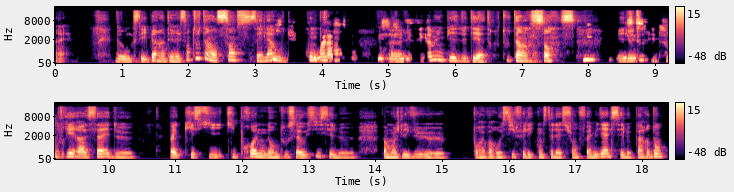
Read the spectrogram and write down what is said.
Ouais. Donc, c'est hyper intéressant. Tout a un sens. C'est là où tu comprends. Voilà, euh, c'est comme une pièce de théâtre, tout a un sens. mais le tout, c'est de s'ouvrir à ça et de. Bah, qu'est-ce qui, qui, prône dans tout ça aussi? C'est le. Enfin, moi, je l'ai vu euh, pour avoir aussi fait les constellations familiales, c'est le pardon.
